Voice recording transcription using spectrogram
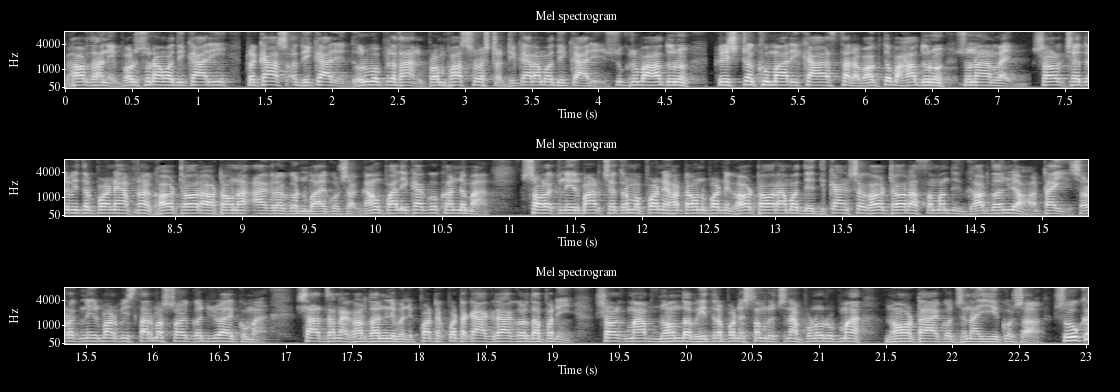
घर धनी परशुराम अधिकारी प्रकाश अधिकारी ध्रुव प्रधान प्रम्फा श्रेष्ठ टिकाराम अधिकारी शुक्रबहादुर कृष्ण कुमारी कास्ता र भक्तबहादुर सुनारलाई सडक क्षेत्रभित्र पर्ने आफ्ना घर टहरा हटाउन आग्रह गर्नुभएको छ। गाउँपालिकाको खण्डमा सडक निर्माण क्षेत्रमा पर्ने हटाउनु पर्ने घर टहरा मध्ये अधिकांश अधिकांश घर टहरा सम्बन्धित घरधनीले हटाई सडक निर्माण विस्तारमा सहयोग गरिरहेकोमा सातजना घरधनीले पनि पटक पटक आग्रह गर्दा पनि सडक मापदण्डभित्र पनि संरचना पूर्ण रूपमा नहटाएको जनाइएको छ। शोक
